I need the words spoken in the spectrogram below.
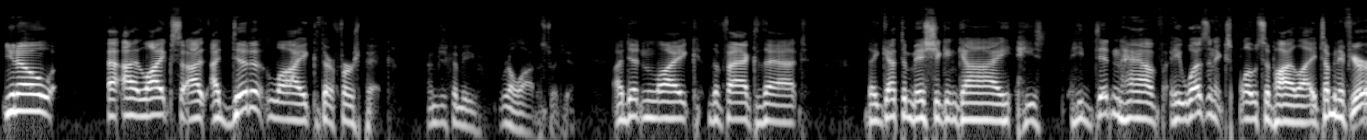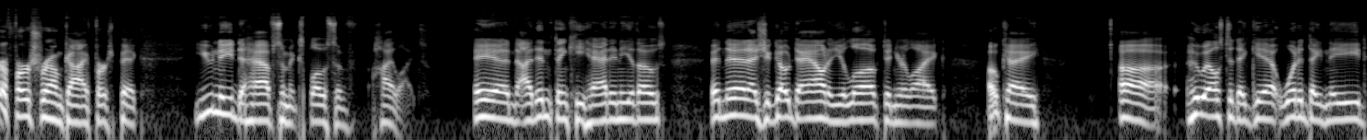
You know, I, I like. so I, I didn't like their first pick. I'm just gonna be real honest with you. I didn't like the fact that they got the Michigan guy. He's he didn't have he wasn't explosive highlights. I mean, if you're a first round guy, first pick, you need to have some explosive highlights. And I didn't think he had any of those. And then as you go down and you looked and you're like, okay, uh, who else did they get? What did they need?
